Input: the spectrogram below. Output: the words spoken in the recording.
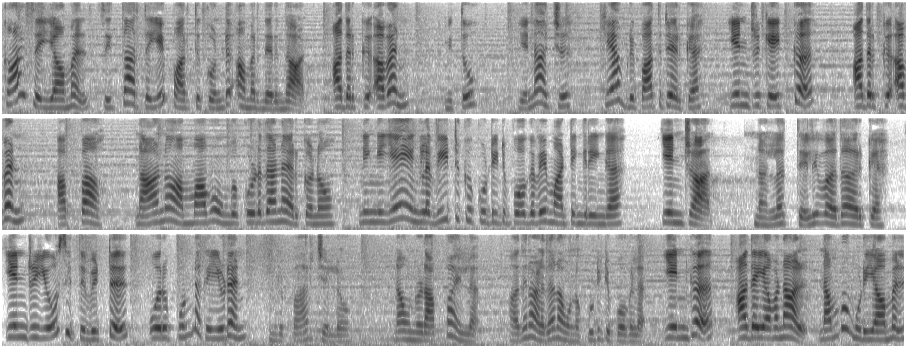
கால் செய்யாமல் சித்தார்த்தையே பார்த்து கொண்டு அமர்ந்திருந்தான். அதற்கு அவன் மித்து என்னாச்சு? ஏன் அப்படி பார்த்துட்டே இருக்க? என்று கேட்க அதற்கு அவன் அப்பா நானும் அம்மாவும் உங்க கூட தானே இருக்கணும். நீங்க ஏன் எங்களை வீட்டுக்கு கூட்டிட்டு போகவே மாட்டேங்கிறீங்க? என்றான் நல்லா தெளிவா தான் இருக்க என்று யோசித்து விட்டு ஒரு புன்னகையுடன் இங்க பார் செல்லும் நான் உன்னோட அப்பா இல்ல அதனாலதான் நான் உன்னை கூட்டிட்டு போகல. என்க அதை அவனால் நம்ப முடியாமல்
